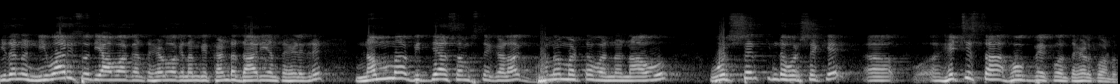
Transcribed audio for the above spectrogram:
ಇದನ್ನು ನಿವಾರಿಸೋದು ಯಾವಾಗ ಅಂತ ಹೇಳುವಾಗ ನಮಗೆ ಕಂಡ ದಾರಿ ಅಂತ ಹೇಳಿದರೆ ನಮ್ಮ ವಿದ್ಯಾಸಂಸ್ಥೆಗಳ ಗುಣಮಟ್ಟವನ್ನು ನಾವು ವರ್ಷಕ್ಕಿಂತ ವರ್ಷಕ್ಕೆ ಹೆಚ್ಚಿಸ್ತಾ ಹೋಗಬೇಕು ಅಂತ ಹೇಳ್ಕೊಂಡು.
